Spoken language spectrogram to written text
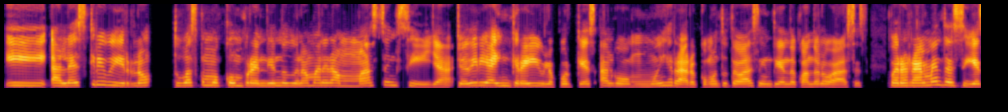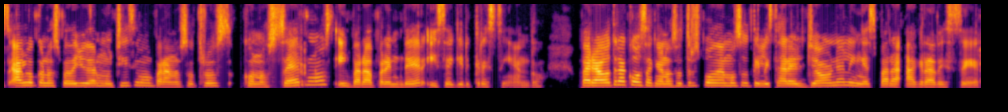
y al escribirlo, tú vas como comprendiendo de una manera más sencilla, yo diría increíble porque es algo muy raro cómo tú te vas sintiendo cuando lo haces, pero realmente sí es algo que nos puede ayudar muchísimo para nosotros conocernos y para aprender y seguir creciendo. Para otra cosa que nosotros podemos utilizar el journaling es para agradecer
